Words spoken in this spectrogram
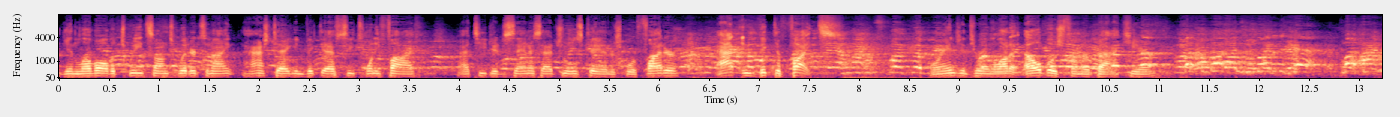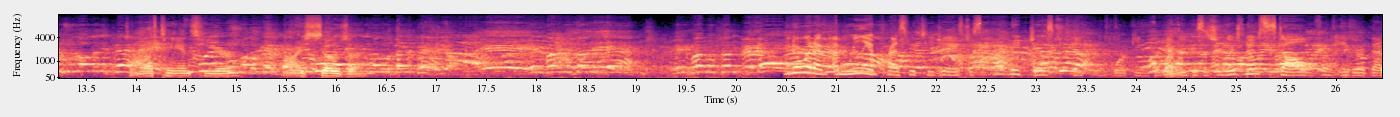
Again, love all the tweets on Twitter tonight. Hashtag InvictaFC25. At TJ DeSantis, at Jules K underscore fighter, at Invicta Fights. Morandin throwing a lot of elbows from her back here. Left hands here by Souza. You know what I'm, I'm really impressed with TJ is just how they just keep working from every position. There's no stall from either of them.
